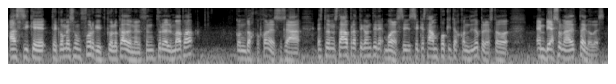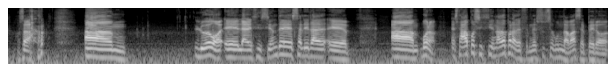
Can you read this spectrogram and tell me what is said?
Así que te comes un Forgate colocado en el centro del mapa con dos cojones. O sea, esto no estaba prácticamente... Bueno, sí, sí que estaba un poquito escondido, pero esto envías una adepta y lo ves. O sea... luego, eh, la decisión de salir a... Eh, bueno, estaba posicionado para defender su segunda base, pero...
